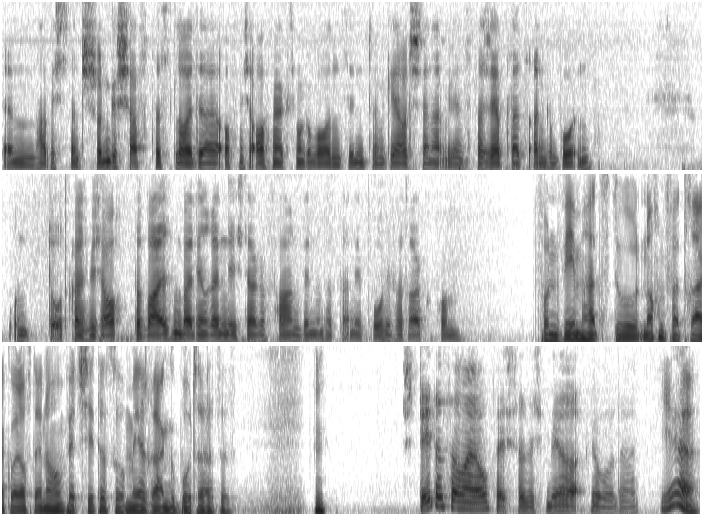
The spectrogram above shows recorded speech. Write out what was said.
ähm, habe ich es dann schon geschafft, dass Leute auf mich aufmerksam geworden sind und Gerald Stern hat mir den Stagiairplatz angeboten und dort kann ich mich auch beweisen bei den Rennen, die ich da gefahren bin und habe dann den Profivertrag bekommen. Von wem hattest du noch einen Vertrag? Weil auf deiner Homepage steht, dass du auch mehrere Angebote hattest. Steht das auf meiner Homepage, dass ich mehrere Angebote hatte? Ja. Yeah.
